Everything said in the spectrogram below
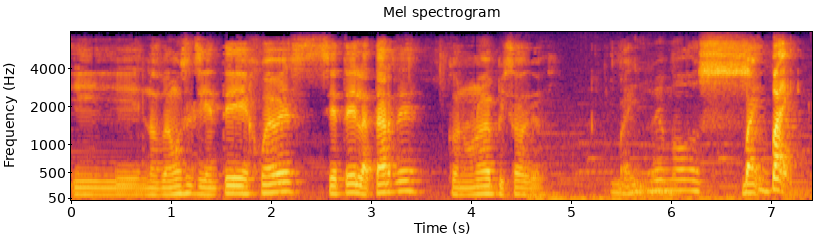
Y nos vemos el siguiente jueves, 7 de la tarde, con un nuevo episodio. Bye. Nos vemos. Bye. Bye.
